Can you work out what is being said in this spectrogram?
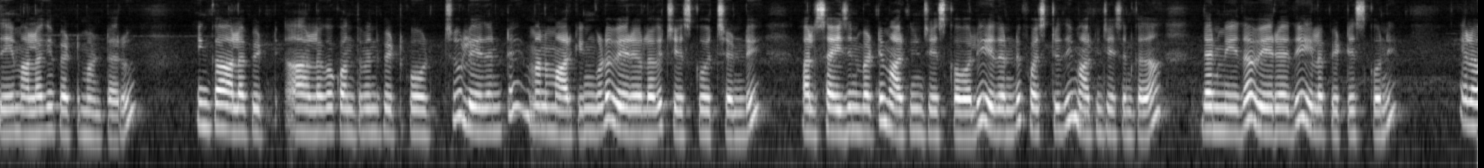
సేమ్ అలాగే పెట్టమంటారు. ఇంకా అలా పెట్టి అలాగా కొంతమంది పెట్టుకోవచ్చు. లేదంటే మనం మార్కింగ్ కూడా వేరేలాగా చేసుకోవచ్చండి. వాళ్ళ సైజుని బట్టి మార్కింగ్ చేసుకోవాలి. ఏదంటే ఫస్ట్ది మార్కింగ్ చేశాను కదా దాని మీద వేరేది ఇలా పెట్టేసుకొని ఇలా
